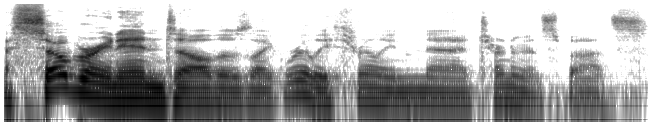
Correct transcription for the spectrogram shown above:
A sobering end to all those like really thrilling uh, tournament spots.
